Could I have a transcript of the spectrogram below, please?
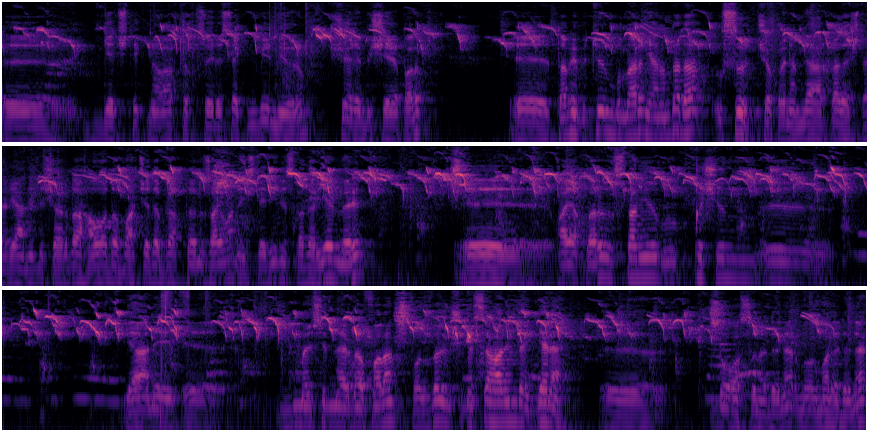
eee, geçtik mi artık söylesek mi bilmiyorum. Şöyle bir şey yapalım. Ee, tabii bütün bunların yanında da ısı çok önemli arkadaşlar. Yani dışarıda, havada, bahçede bıraktığınız hayvana istediğiniz kadar yem verin. Ee, ayakları ıslanıyor. Bu kışın e, yani e, bu mevsimlerde falan fazla üşümesi halinde gene e, doğasına döner, normale döner.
